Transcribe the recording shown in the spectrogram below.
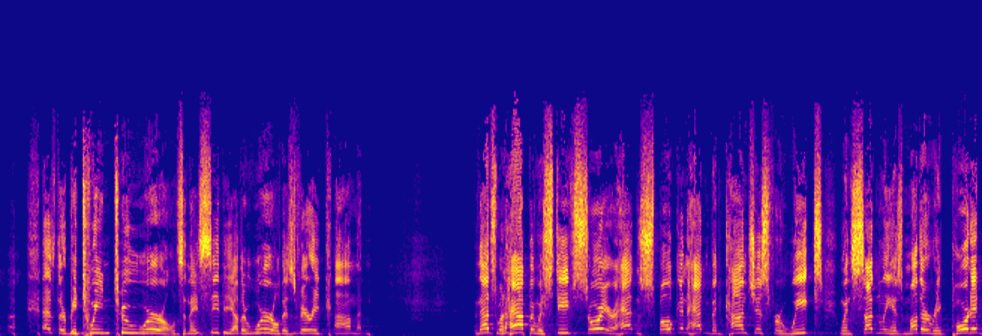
as they're between two worlds and they see the other world is very common. And that's what happened with Steve Sawyer. Hadn't spoken, hadn't been conscious for weeks. When suddenly his mother reported,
